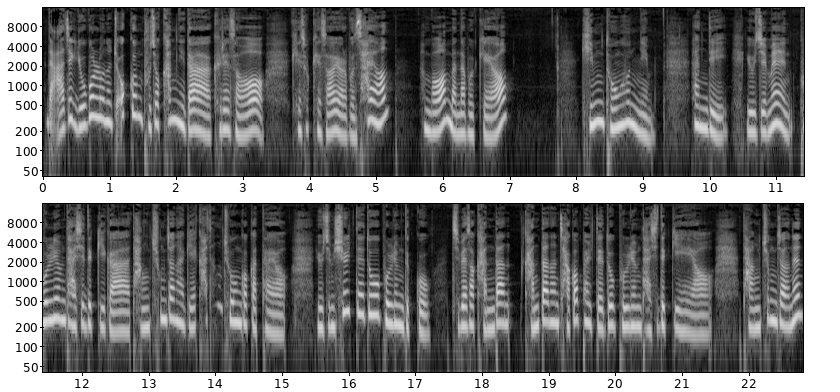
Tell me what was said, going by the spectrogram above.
근데 아직 요걸로는 조금 부족합니다. 그래서 계속해서 여러분 사연 한번 만나볼게요. 김동훈님, 한디, 요즘은 볼륨 다시 듣기가 당 충전하기에 가장 좋은 것 같아요. 요즘 쉴 때도 볼륨 듣고, 집에서 간단, 간단한 작업할 때도 볼륨 다시 듣기 해요. 당 충전은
